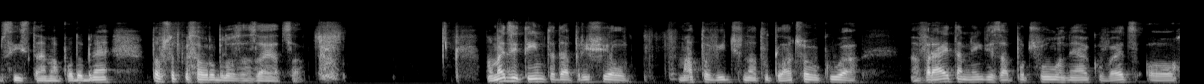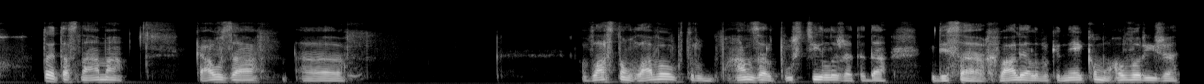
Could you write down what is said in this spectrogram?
systém a podobne. To všetko sa urobilo za zajaca. No medzi tým teda prišiel Matovič na tú tlačovku a vraj tam niekde započul nejakú vec o, to je tá známa kauza e, vlastnou hlavou, ktorú Hanzel pustil, že teda, kde sa chváli, alebo keď niekomu hovorí, že,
